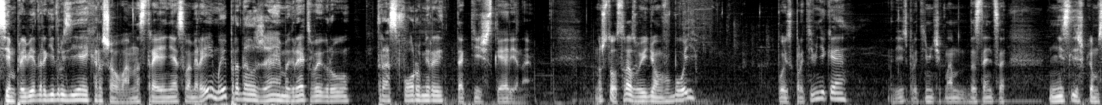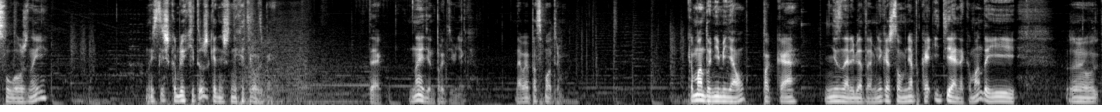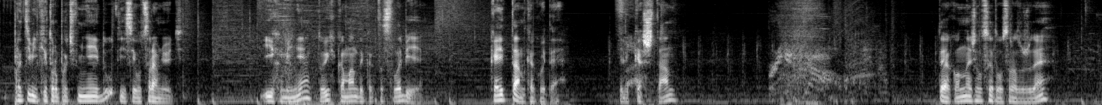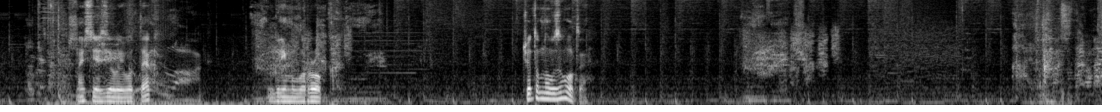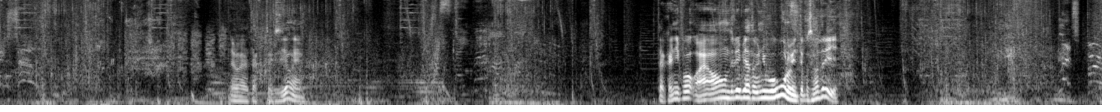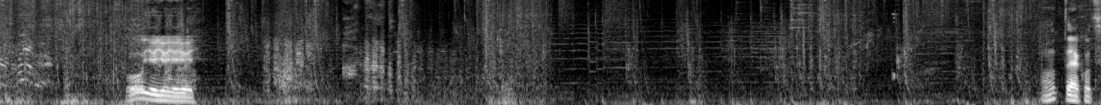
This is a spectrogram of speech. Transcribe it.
Всем привет, дорогие друзья, и хорошо вам настроение. С вами Рэй, мы продолжаем играть в игру Трансформеры Тактическая арена. Ну что, сразу идем в бой. Поиск противника. Надеюсь, противничек нам достанется не слишком сложный. Но и слишком легкий тоже, конечно, не хотелось бы. Так, найден противник. Давай посмотрим. Команду не менял пока. Не знаю, ребята, мне кажется, у меня пока идеальная команда и э, противники, которые против меня идут, если вот сравнивать их и меня, то их команды как-то слабее. Кайтан какой-то. Или Каштан. Так, он начал с этого сразу же, да? Значит, я сделаю вот так. Гримл Рок. Что там навызывал-то? Давай так так сделаем. Так, они по... А он, ребята, у него уровень, ты посмотри. Ой-ой-ой-ой-ой. Вот так вот.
